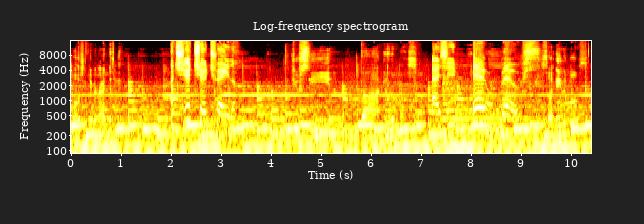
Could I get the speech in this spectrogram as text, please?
what was your favorite ride at Disney? A choo-choo train. Did you see the animals? I see animals. You saw animals?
